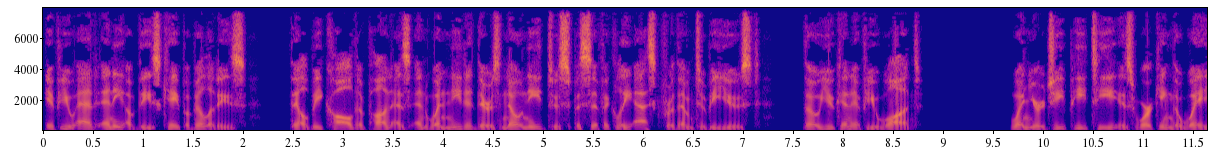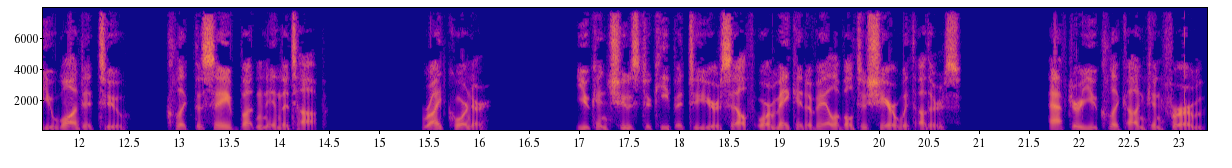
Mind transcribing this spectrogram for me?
If you add any of these capabilities, they'll be called upon as and when needed there's no need to specifically ask for them to be used, though you can if you want. When your GPT is working the way you want it to, click the Save button in the top right corner. You can choose to keep it to yourself or make it available to share with others. After you click on confirm,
